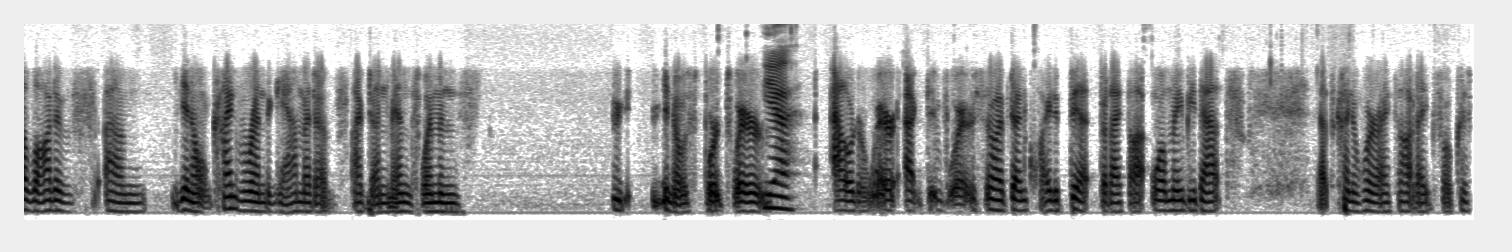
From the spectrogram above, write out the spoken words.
a lot of um, you know, kind of run the gamut of I've done men's, women's, you know, sportswear, yeah, outerwear, activewear. So I've done quite a bit. But I thought, well, maybe that's that's kind of where I thought I'd focus.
